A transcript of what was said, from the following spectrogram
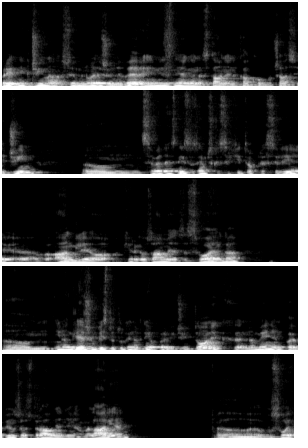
prednik džina se imenuje Ženever in iz njega nastane nekako počasi džin. Um, seveda iz Nizozemske se hitro preseli uh, v Anglijo, kjer ga vzamejo za svojega. Um, in Angliji v bistvu tudi naredijo prvi džin tonik, namenjen pa je bil za zdravljenje malarije. Uh, po svojih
